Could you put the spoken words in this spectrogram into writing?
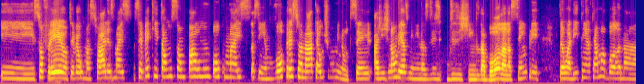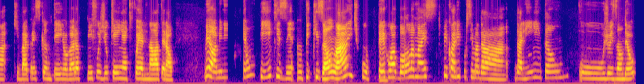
e sofreu, teve algumas falhas, mas você vê que tá um São Paulo um pouco mais, assim, vou pressionar até o último minuto. Você, a gente não vê as meninas des- desistindo da bola, elas sempre estão ali. Tem até uma bola na que vai para escanteio, agora me fugiu quem é que foi ali na lateral. Meu, a menina deu um, piquezinho, um piquezão lá e, tipo, pegou a bola, mas ficou ali por cima da, da linha, então o juizão deu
